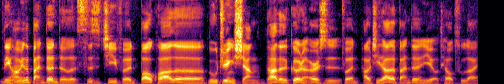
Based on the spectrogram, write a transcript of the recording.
领航员的板凳得了四十七分，包括了卢俊祥他的个人二十分。还有其他的板凳也有跳出来。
